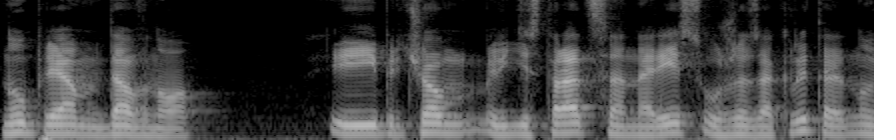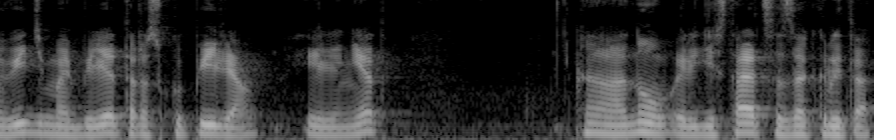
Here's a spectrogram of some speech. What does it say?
ну, прям давно. И причем регистрация на рейс уже закрыта, ну, видимо, билеты раскупили или нет. А, ну, регистрация закрыта.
